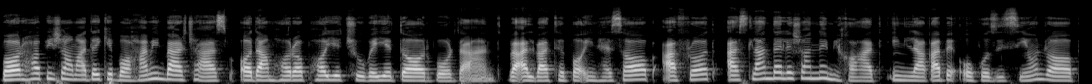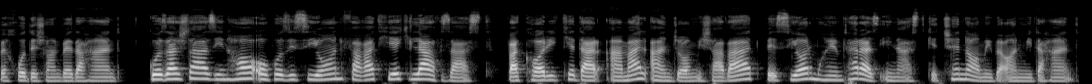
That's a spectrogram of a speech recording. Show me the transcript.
بارها پیش آمده که با همین برچسب آدمها را پای چوبه دار بردند و البته با این حساب افراد اصلا دلشان نمی‌خواهد این لقب اپوزیسیون را به خودشان بدهند. گذشته از اینها اپوزیسیون فقط یک لفظ است و کاری که در عمل انجام می شود بسیار مهمتر از این است که چه نامی به آن می دهند.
